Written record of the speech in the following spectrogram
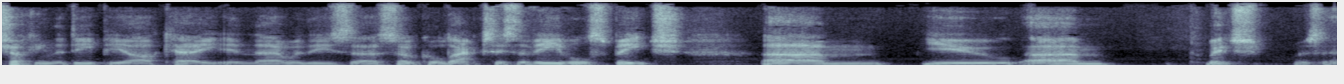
chucking the DPRK in there with his uh, so-called axis of evil speech. Um, you um, which was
